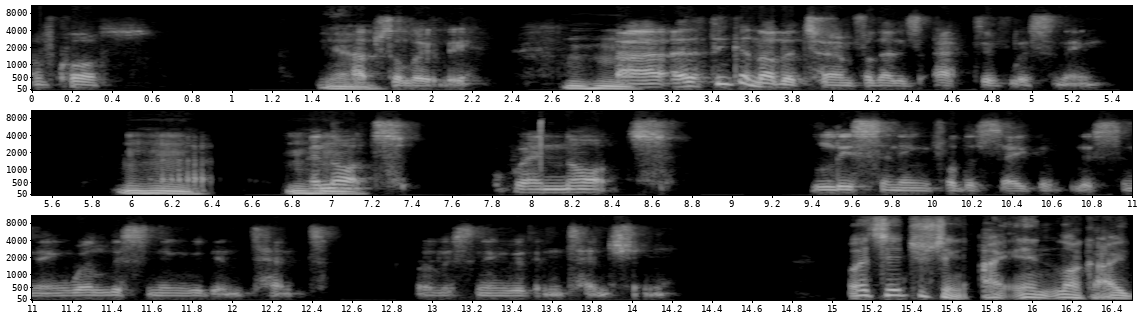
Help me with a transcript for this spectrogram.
Of course. Yeah. Absolutely. Mm-hmm. Uh, I think another term for that is active listening. Mm-hmm. Uh, mm-hmm. We're not we're not listening for the sake of listening. We're listening with intent. We're listening with intention. Well, it's interesting. I and look, I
